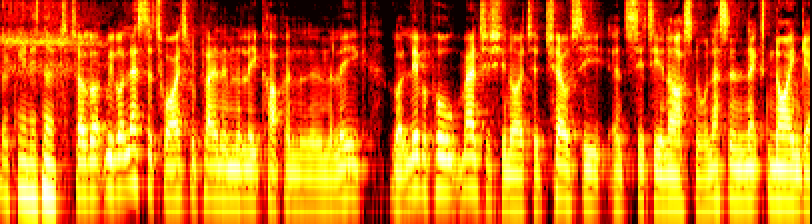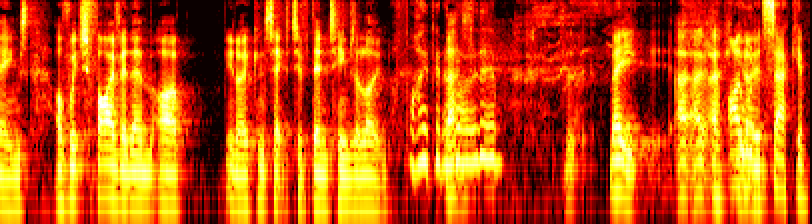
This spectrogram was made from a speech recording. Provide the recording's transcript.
Looking in his notes. So I've got, we've got Leicester twice. We're playing them in the League Cup and in the league. We've got Liverpool, Manchester United, Chelsea, and City and Arsenal. And that's in the next nine games, of which five of them are, you know, consecutive them teams alone. Five in a That's- row with him. Mate, I, I, I, you I know, wouldn't sack him.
